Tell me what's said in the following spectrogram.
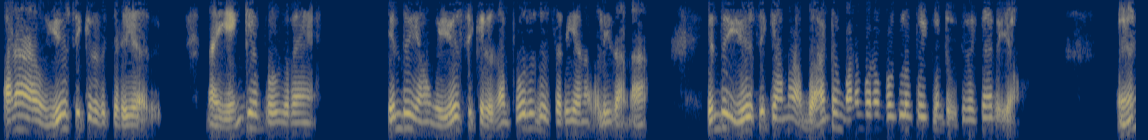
ஆனா யோசிக்கிறது கிடையாது. நான் எங்கே போகிறேன்? என்று அவங்க யோசிக்கிறது தான் போறது சரியான வழிதானா? என்று யோசிக்காம பாட்டு மனம் போன போக்குல போய் கொண்டிருக்கிற காரியம். அஹ்?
